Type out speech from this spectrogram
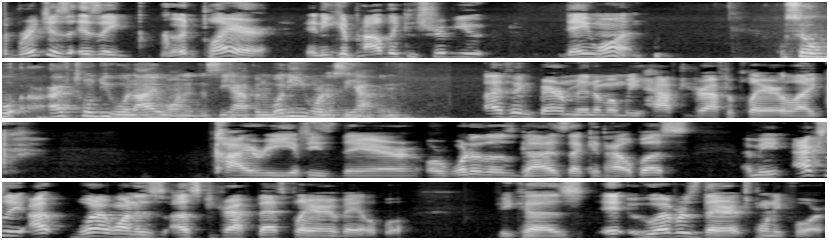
Bridges is a good player. and he could probably contribute day one. So I've told you what I wanted to see happen. What do you want to see happen? I think bare minimum we have to draft a player like Khyri if he's there, or one of those guys that can help us. I mean, actually, I, what I want is us to draft best player available because it, whoever's there at 24,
